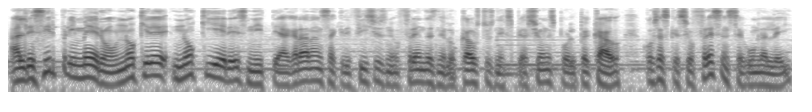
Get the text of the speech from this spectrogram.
Al decir primero, no, quiere, no quieres ni te agradan sacrificios, ni ofrendas, ni holocaustos, ni expiaciones por el pecado, cosas que se ofrecen según la ley,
